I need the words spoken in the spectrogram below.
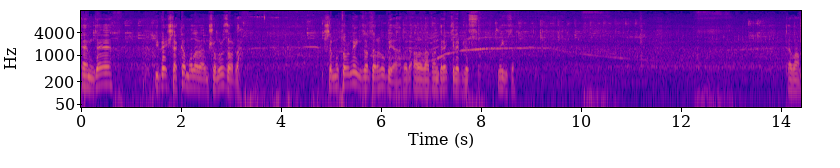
Hem de bir 5 dakika mola vermiş oluruz orada. İşte motorun en güzel tarafı bu ya. Böyle aralardan direkt girebiliyorsun. Ne güzel. Devam.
